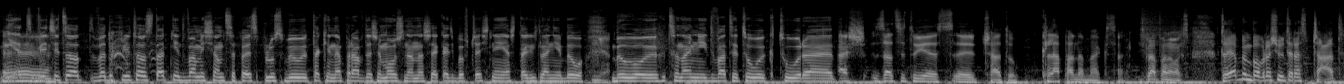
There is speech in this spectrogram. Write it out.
Nie, Eee. wiecie co, według mnie to ostatnie dwa miesiące PS Plus były takie naprawdę, że można narzekać, bo wcześniej aż tak źle nie było. Nie. Były co najmniej dwa tytuły, które... Aż zacytuję z y, czatu. Klapa na maksa. Klapa na max. To ja bym poprosił teraz czat.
